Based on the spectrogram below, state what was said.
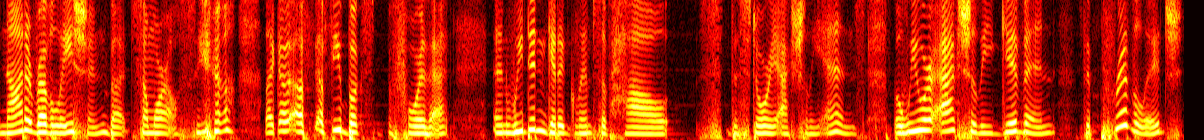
not at Revelation, but somewhere else, you know, like a, a, a few books before that. and we didn't get a glimpse of how s- the story actually ends. But we were actually given the privilege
